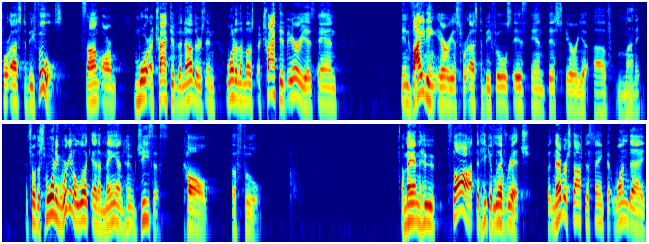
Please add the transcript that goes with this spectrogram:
for us to be fools. Some are more attractive than others, and one of the most attractive areas and inviting areas for us to be fools is in this area of money. And so this morning, we're going to look at a man whom Jesus called a fool. A man who thought that he could live rich, but never stopped to think that one day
